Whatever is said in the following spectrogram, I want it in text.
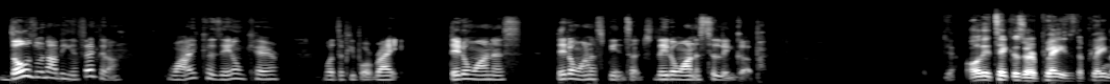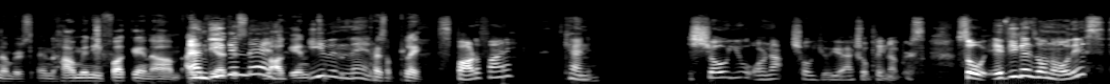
Those were not being affected on. Why? Because they don't care what the people write. They don't want us. They don't want us to be in touch. They don't want us to link up. Yeah. All they take is their plays, their play numbers, and how many fucking um IP And even then, log in. even then, press a play. Spotify can Mm-hmm. show you or not show you your actual play numbers. So if you guys don't know this,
